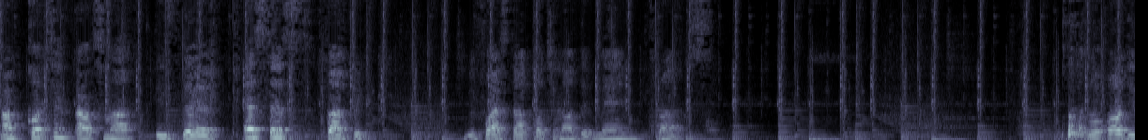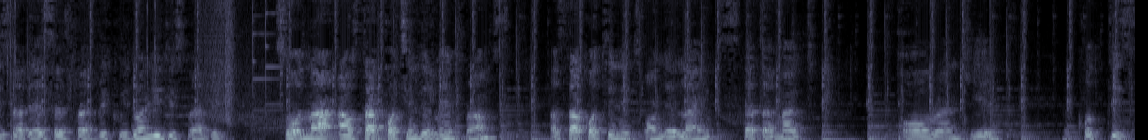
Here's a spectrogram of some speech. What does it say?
I'm cutting out now is the excess fabric before I start cutting out the main flounce. So all these are the excess fabric, we don't need this fabric. So now I'll start cutting the main flounce. I'll start cutting it on the lines that are marked all around here. I cut this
